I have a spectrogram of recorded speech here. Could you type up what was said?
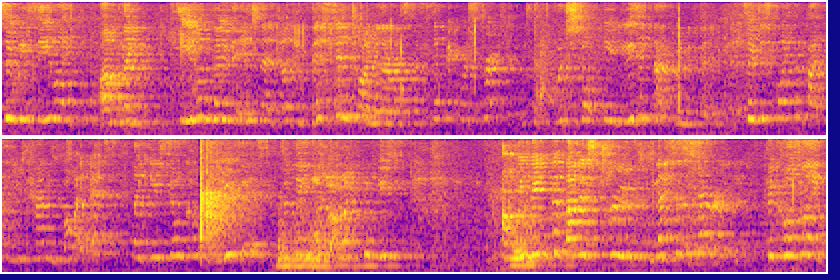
So we see like um like even though the internet does exist in China, there are specific restrictions which stop you using that kind of thing. So despite the fact that you can buy it, like you still can't use it for things that might be useful. And we think that that is true necessarily because like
